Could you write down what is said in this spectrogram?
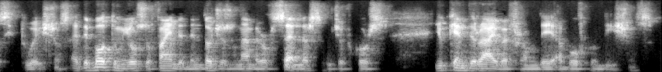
situations. At the bottom, you also find the endogenous number of sellers, which of course you can derive from the above conditions.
